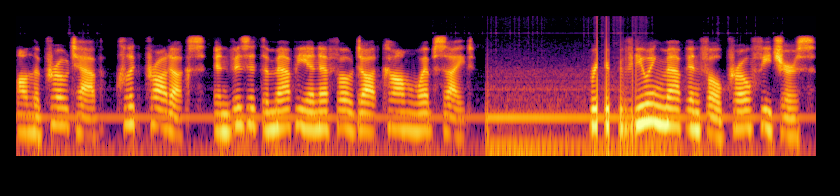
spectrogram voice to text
on the Pro tab, click Products, and visit the mapinfo.com website. Reviewing MapInfo Pro features.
